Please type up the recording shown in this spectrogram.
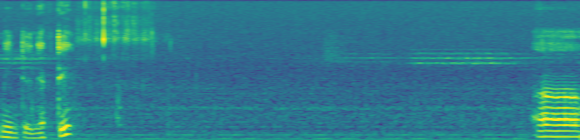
mint NFT uh,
